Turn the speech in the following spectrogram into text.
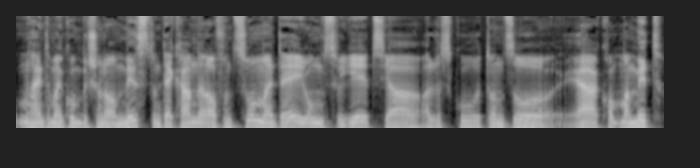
meinte mein Kumpel schon auch Mist und der kam dann auf uns zu und meinte, hey Jungs, wie geht's? Ja, alles gut und so, ja, kommt mal mit.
